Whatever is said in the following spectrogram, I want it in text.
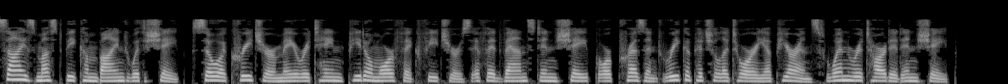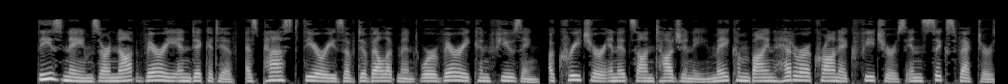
Size must be combined with shape, so a creature may retain pedomorphic features if advanced in shape or present recapitulatory appearance when retarded in shape. These names are not very indicative, as past theories of development were very confusing. A creature in its ontogeny may combine heterochronic features in six vectors,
